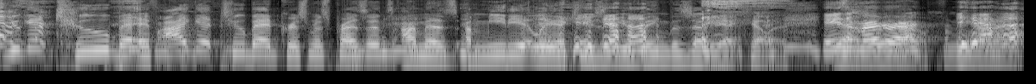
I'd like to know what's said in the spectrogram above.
if you get two bad, if I get two bad Christmas presents, I'm as immediately accusing you of being the Zodiac killer. He's Yeah, a murderer. go. From here on out.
